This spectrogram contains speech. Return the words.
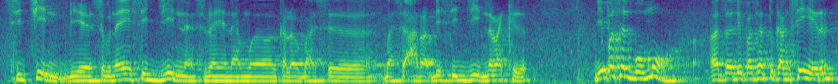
Sijin dia sebenarnya Sijin lah sebenarnya nama kalau bahasa bahasa Arab dia Sijin neraka. Dia pasal bomoh atau dia pasal tukang sihir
